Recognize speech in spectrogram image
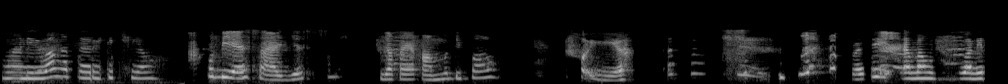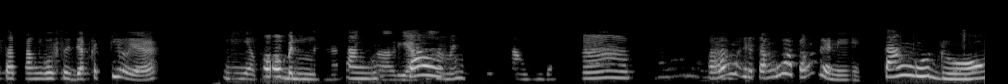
Mandiri banget dari kecil. Aku biasa aja sih. Nggak kayak kamu Tifal oh iya. Berarti emang wanita tangguh sejak kecil ya? Iya oh benar tangguh lihat sama tangguh banget. Salah masih tangguh apa enggak nih? Tangguh dong.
